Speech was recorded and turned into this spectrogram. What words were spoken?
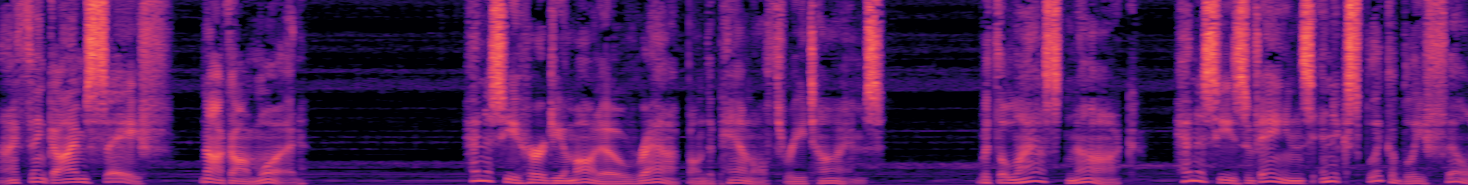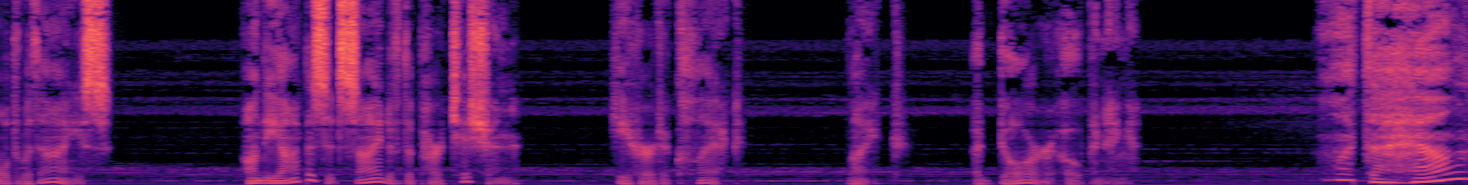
I think I'm safe. Knock on wood. Hennessy heard Yamato rap on the panel three times. With the last knock, Hennessy's veins inexplicably filled with ice. On the opposite side of the partition, he heard a click, like a door opening. What the hell?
